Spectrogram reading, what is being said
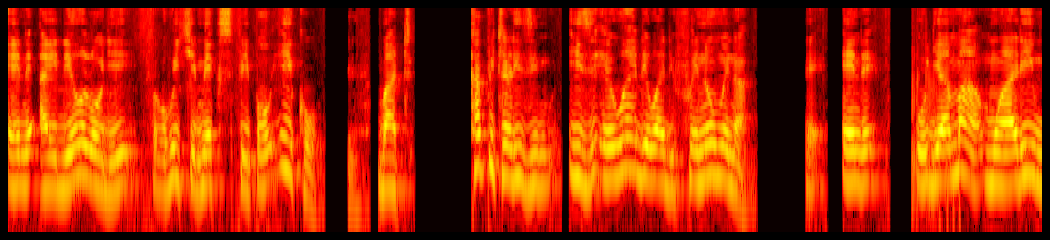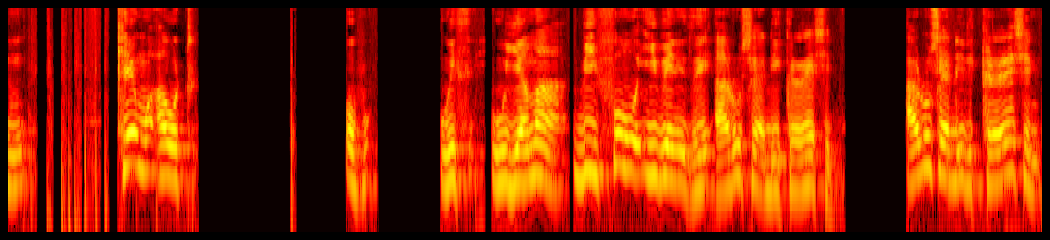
an ideology which makes people equal. But capitalism is a worldwide phenomena Eh, And ujamaa, mwalimu, came out of with ujamaa before even the Arusha Declaration. Arusha Declaration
